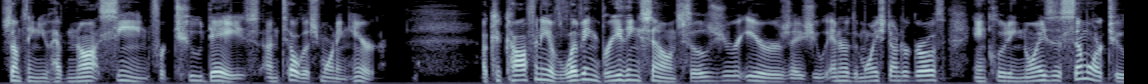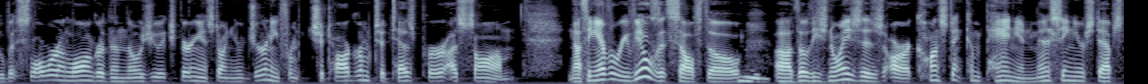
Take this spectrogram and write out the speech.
something you have not seen for two days until this morning here. A cacophony of living, breathing sounds fills your ears as you enter the moist undergrowth, including noises similar to but slower and longer than those you experienced on your journey from Chittagong to Tezpur, Assam. Nothing ever reveals itself, though, mm. uh, though these noises are a constant companion menacing your steps,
